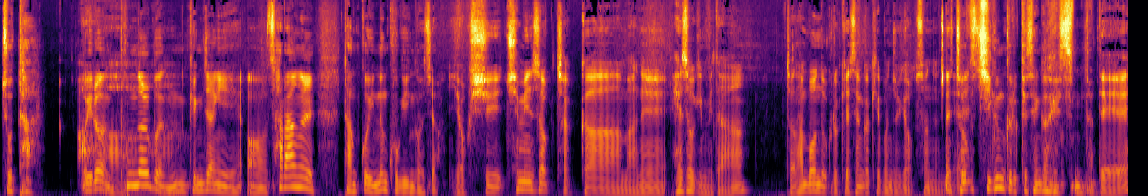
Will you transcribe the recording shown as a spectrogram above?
좋다. 뭐 이런 아. 폭넓은 굉장히 어, 사랑을 담고 있는 곡인 거죠. 역시 최민석 작가만의 해석입니다. 전 한 번도 그렇게 생각해 본 적이 없었는데. 네, 저도 지금 그렇게 생각했습니다. 네.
